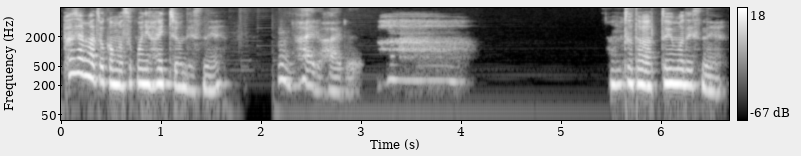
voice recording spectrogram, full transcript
パジャマとかもそこに入っちゃうんですね。うん、入る入る。はあ。本当だ、あっという間ですね。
